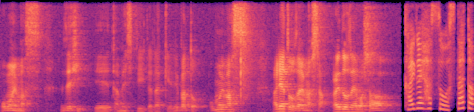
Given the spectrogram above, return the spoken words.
思います。ぜひ、えー試していただければと思います。ありがとうございました。ありがとうございました。海外発送をスタート。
